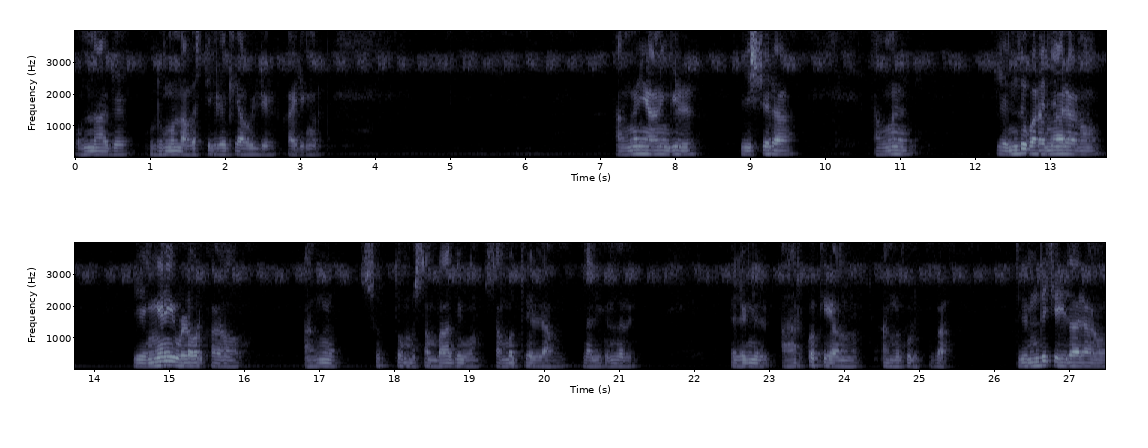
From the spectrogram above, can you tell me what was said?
ഒന്നാകെ ഒടുങ്ങുന്ന അവസ്ഥയിലേക്കാവില്ലേ കാര്യങ്ങൾ? അങ്ങനെയാണെങ്കിൽ ഈശ്വര അങ്ങ് എന്തു പറഞ്ഞാലാണോ എങ്ങനെയുള്ളവർക്കാണോ അങ്ങ് സ്വത്തും സമ്പാദ്യവും സമ്പത്തും എല്ലാം നൽകുന്നത് അല്ലെങ്കിൽ ആർക്കൊക്കെയാണ് അങ്ങ് കൊടുക്കുക? എന്ത് ചെയ്താലാണോ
